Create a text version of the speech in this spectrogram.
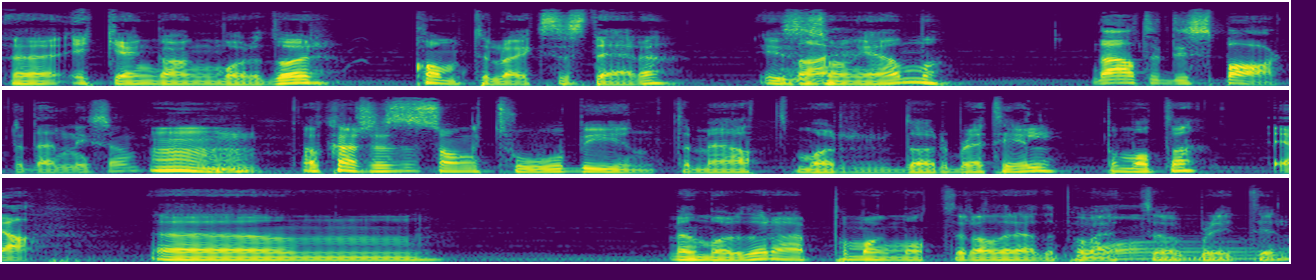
uh, ikke engang Mordor kom til å eksistere i sesong én. Nei, at de sparte den, liksom. Mm. At kanskje sesong to begynte med at Mordor ble til, på en måte. Ja. Um, men Mordor er på mange måter allerede på vei til å bli til.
